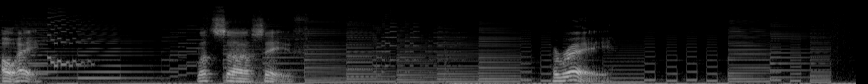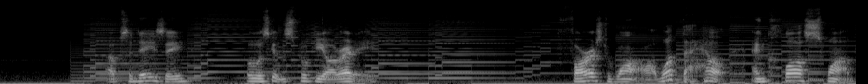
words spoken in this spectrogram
Oh, hey. Let's, uh, save. Hooray! Daisy. Oh, it's getting spooky already. Forest Womp. What the hell? And Claw Swamp.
